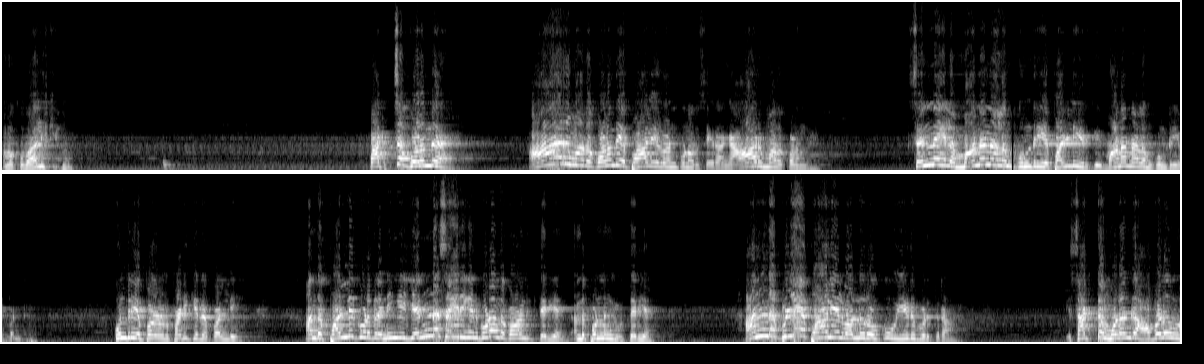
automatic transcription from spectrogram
நமக்கு வலிக்கணும். பச்சை குழந்தை. ஆறு மாத குழந்தைய பாலியல் வன்புணர்வு செய்றாங்க. ஆறு மாத குழந்தை. சென்னையில மனநலம் குன்றிய பள்ளி இருக்கு. மனநலம் குன்றிய பள்ளி. குன்றிய படிக்கிற பள்ளி. அந்த பள்ளிக்கூடத்துல நீங்க என்ன செய்றீங்கன்னு கூட அந்த குழந்தைக்கு தெரியாது. அந்த பொண்ணுங்களுக்கு தெரியாது. அந்த பிள்ளைய பாலியல் வல்லுறவுக்கு ஈடுபடுத்துறாங்க. சட்டம் முழங்க அவ்வளவு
